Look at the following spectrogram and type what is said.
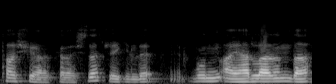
taşıyor arkadaşlar. Şu şekilde bunun ayarlarını da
